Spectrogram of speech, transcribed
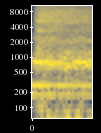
you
